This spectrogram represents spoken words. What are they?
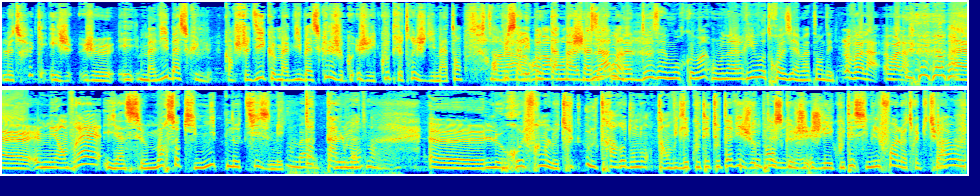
le truc, et je, je et ma vie bascule. Quand je te dis que ma vie bascule, j'écoute le truc, je dis, mais attends. Putain, en plus, là, à l'époque, t'as pas deux- Shazam. on a deux amours communs, on arrive au troisième, attendez. Voilà, voilà. Euh, mais en vrai, il y a ce morceau qui m'hypnotise, mais Bah, totalement. Euh, le refrain, le truc ultra redondant. T'as envie de l'écouter toute ta vie. Je Toute pense vie, que ouais. je, je l'ai écouté 6000 fois, le truc, tu vois. Ah oui,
